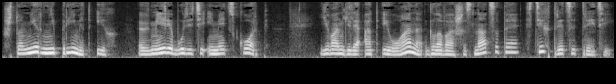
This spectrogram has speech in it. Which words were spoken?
что мир не примет их. В мире будете иметь скорбь. Евангелие от Иоанна, глава 16, стих 33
